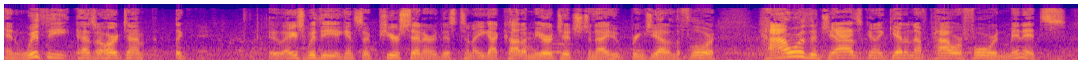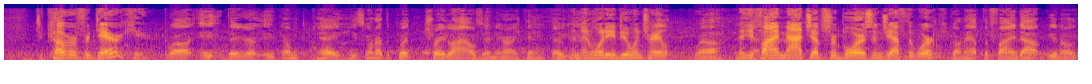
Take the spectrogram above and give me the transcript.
and Withey has a hard time, like, I guess Withey against a pure center, this tonight you got Kata Mirotic tonight who brings you out on the floor. How are the Jazz going to get enough power forward minutes – to cover for Derrick here. Well, it, it, um, hey, he's going to have to put Trey Lyles in there, I think. Uh, and then what do you do when Trey? Well, then you find matchups for Boris and Jeff that work. Going to have to find out, you know.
